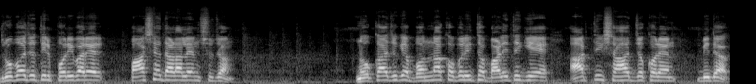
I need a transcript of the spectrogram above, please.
ধ্রুবজ্যোতির পরিবারের পাশে দাঁড়ালেন সুজাম নৌকাযুগে বন্যা কবলিত বাড়িতে গিয়ে আর্থিক সাহায্য করেন বিধায়ক।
